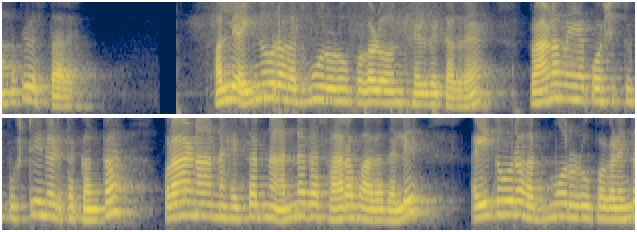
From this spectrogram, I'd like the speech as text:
ಅಂತ ತಿಳಿಸ್ತಾರೆ. ಅಲ್ಲಿ ಐನೂರ ಹದಿಮೂರು ರೂಪಗಳು ಅಂತ ಹೇಳಬೇಕಾದ್ರೆ ಪ್ರಾಣಮಯ ಕೋಶಕ್ಕೆ ಪುಷ್ಟಿ ನೀಡ್ತಕ್ಕಂಥ ಪ್ರಾಣ ಅನ್ನೋ ಹೆಸರನ್ನ ಅನ್ನದ ಸಾರಭಾಗದಲ್ಲಿ ಐನೂರ ಹದಿಮೂರು ರೂಪಗಳಿಂದ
